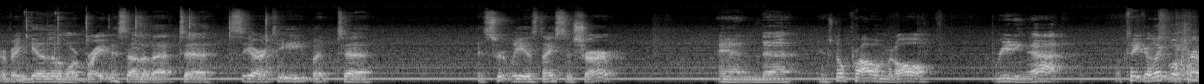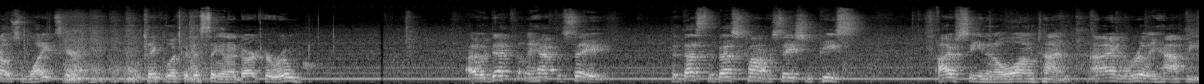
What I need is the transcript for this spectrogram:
or if I can get a little more brightness out of that uh, CRT, but uh, it certainly is nice and sharp. And uh, there's no problem at all reading that. We'll take a look, we'll turn out some lights here. We'll take a look at this thing in a darker room. I would definitely have to say that that's the best conversation piece I've seen in a long time. I'm really happy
